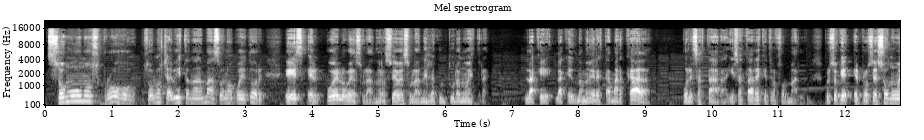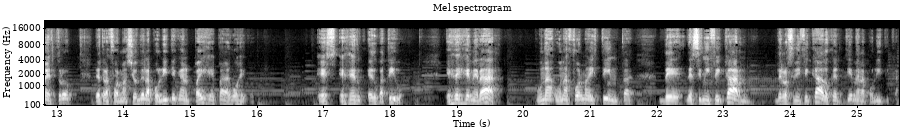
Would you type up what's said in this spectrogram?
son unos rojos, son los chavistas nada más, son los opositores. Es el pueblo venezolano, es la sociedad venezolana, es la cultura nuestra la que, la que de una manera está marcada por esas taras y esas taras hay que transformarlas. Por eso que el proceso nuestro de transformación de la política en el país es pedagógico, es, es educativo, es de generar una, una forma distinta de, de, significar, de los significados que tiene la política.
